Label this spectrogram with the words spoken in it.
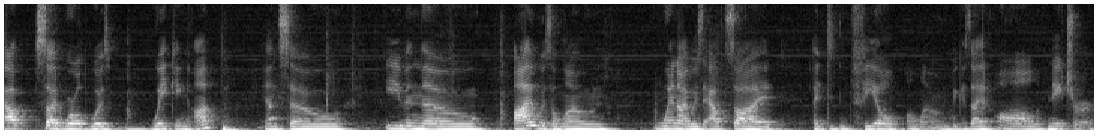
outside world was waking up, and so even though I was alone, when I was outside, I didn't feel alone because I had all of nature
